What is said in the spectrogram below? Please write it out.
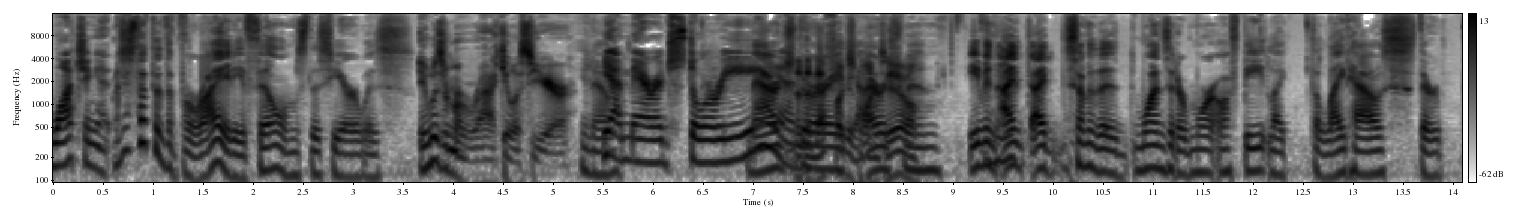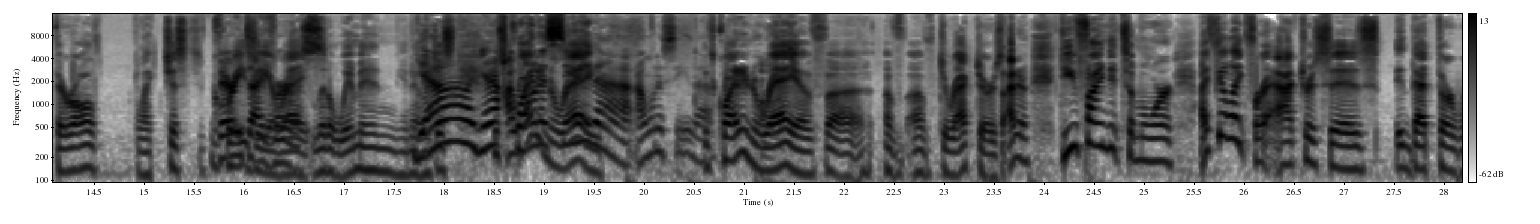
watching it. I just thought that the variety of films this year was, It was a miraculous year. you know, Yeah, Marriage Story. Marriage and- The Story, Netflix The one, too. Irishman. Even Mm-hmm. I, I, some of the ones that are more offbeat, like The Lighthouse, they're they're all like just Very crazy array. diverse. Little Women, you know. Yeah, just, yeah. It's I quite want an to array. see that. I want to see that. It's quite an array of, uh, of of directors. I don't. Know. Do you find it's a more? I feel like for actresses that there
